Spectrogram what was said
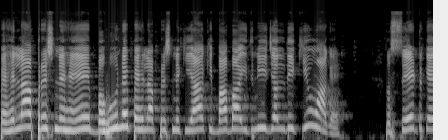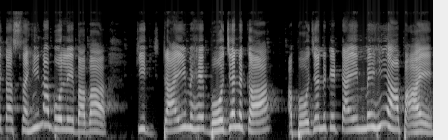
पहला प्रश्न है, बहू ने पहला प्रश्न किया कि, बाबा, इतनी जल्दी क्यों आ गए? तो सेठ कहता, सही ना बोले बाबा कि टाइम है भोजन का, अब भोजन के टाइम में ही आप आए,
